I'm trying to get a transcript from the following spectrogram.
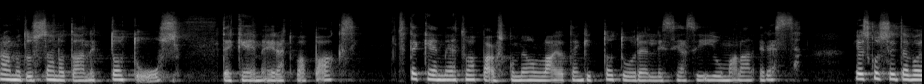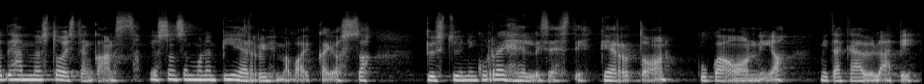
Raamatussa sanotaan, että totuus tekee meidät vapaaksi. Tekee meidät vapaaksi, kun me ollaan jotenkin totuudellisia siinä Jumalan edessä. Joskus sitä voi tehdä myös toisten kanssa. Jos on semmoinen pienryhmä vaikka, jossa pystyy niin kuin rehellisesti kertoon, kuka on ja mitä käy läpi,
